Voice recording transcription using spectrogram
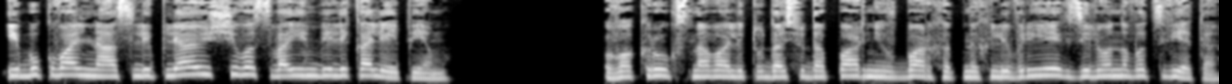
и буквально ослепляющего своим великолепием. Вокруг сновали туда-сюда парни в бархатных ливреях зеленого цвета.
